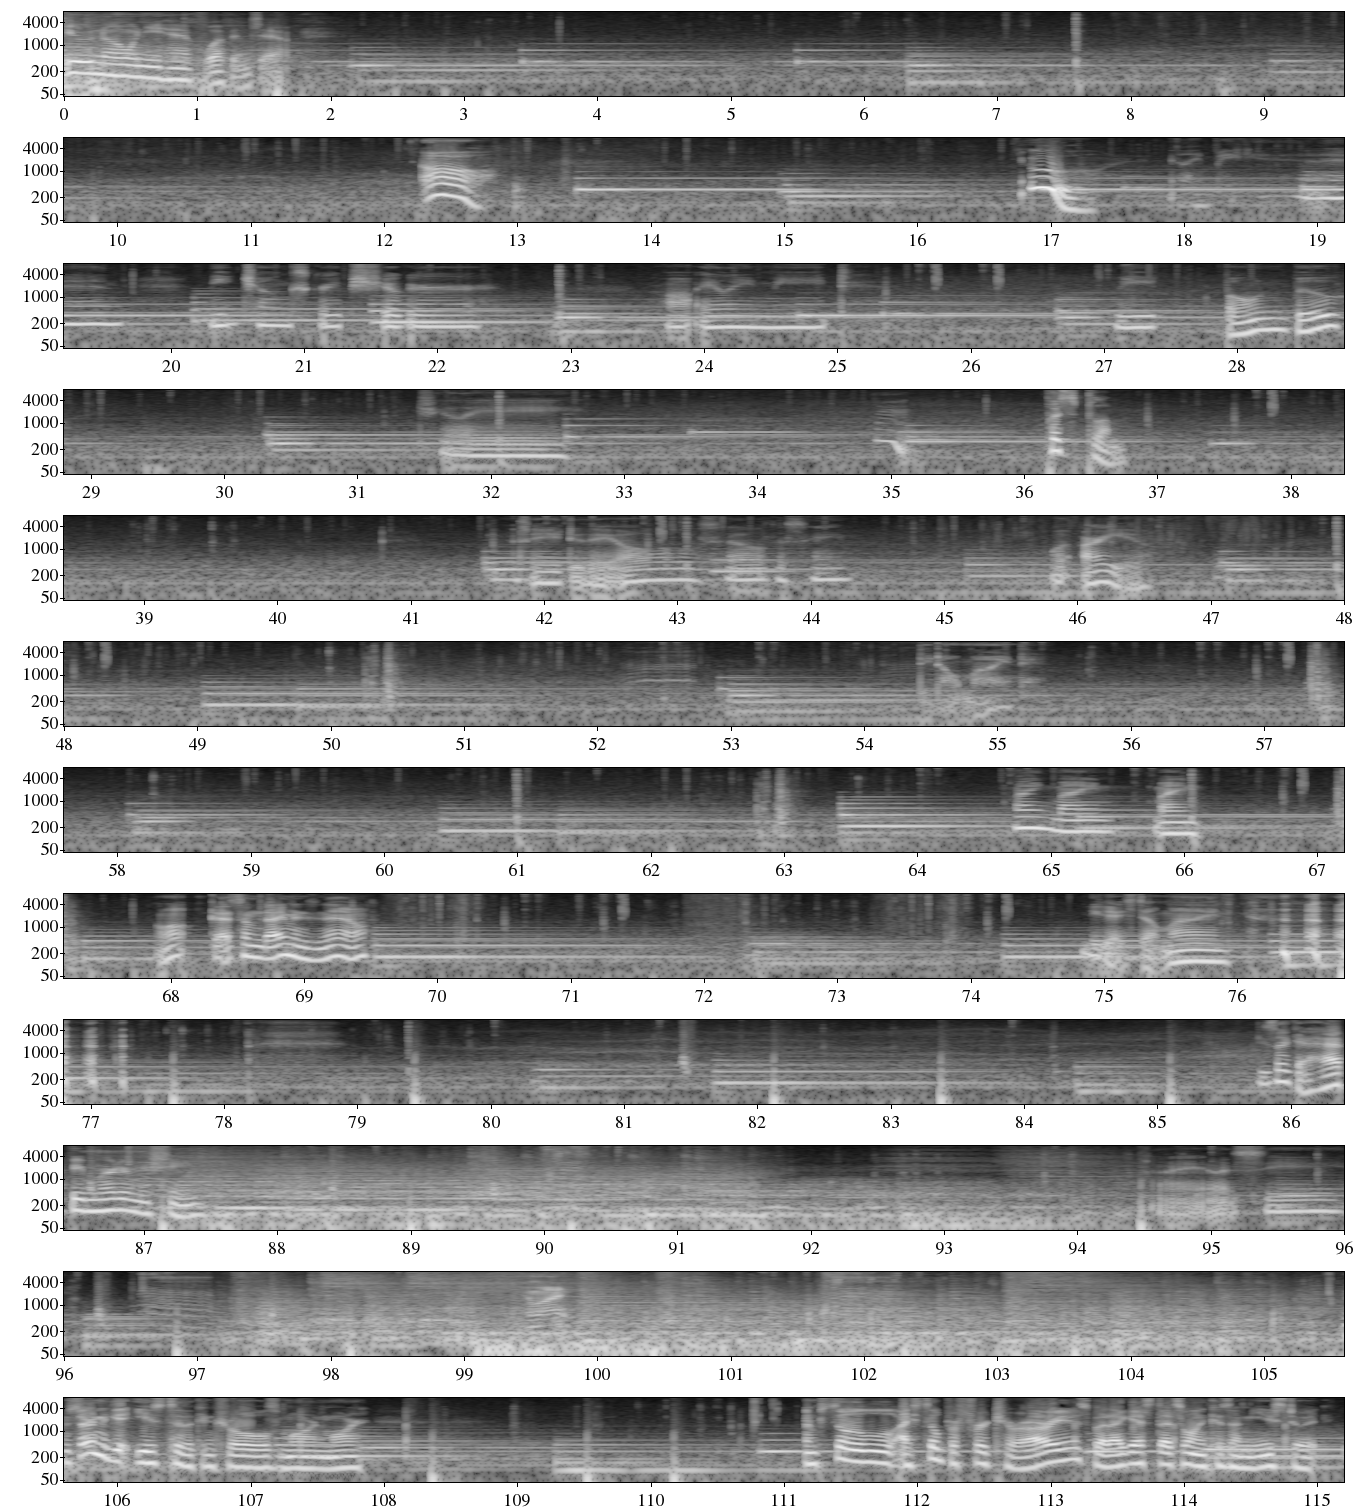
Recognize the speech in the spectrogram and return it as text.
Do you know when you have weapons out. Oh! Ooh! Alien bacon, meat chunks, grape sugar, raw alien meat wheat, boneboo, chili, hmm, pussplum. They do they all sell the same? What are you? Mine, mine. Oh, got some diamonds now. You guys don't mind. He's like a happy murder machine. Starting to get used to the controls more and more. I'm still, I still prefer Terraria's, but I guess that's only because I'm used to it.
